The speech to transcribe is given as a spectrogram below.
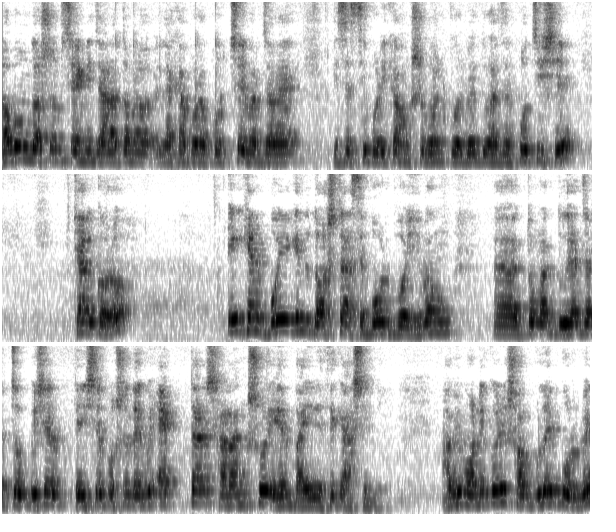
নবম, দশম শ্রেণি যারা তোমরা লেখাপড়া করছ, এবার যারা এসএসসি পরীক্ষা অংশগ্রহণ করবে দু হাজার পঁচিশে, খেয়াল করো, এইখানে বইয়ে কিন্তু দশটা আছে, বোর্ড বই এবং তোমার দুই হাজার চব্বিশের তেইশের প্রশ্ন দেখবে, একটা সারাংশ এর বাইরে থেকে আসেনি। আমি মনে করি সবগুলোই পড়বে।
